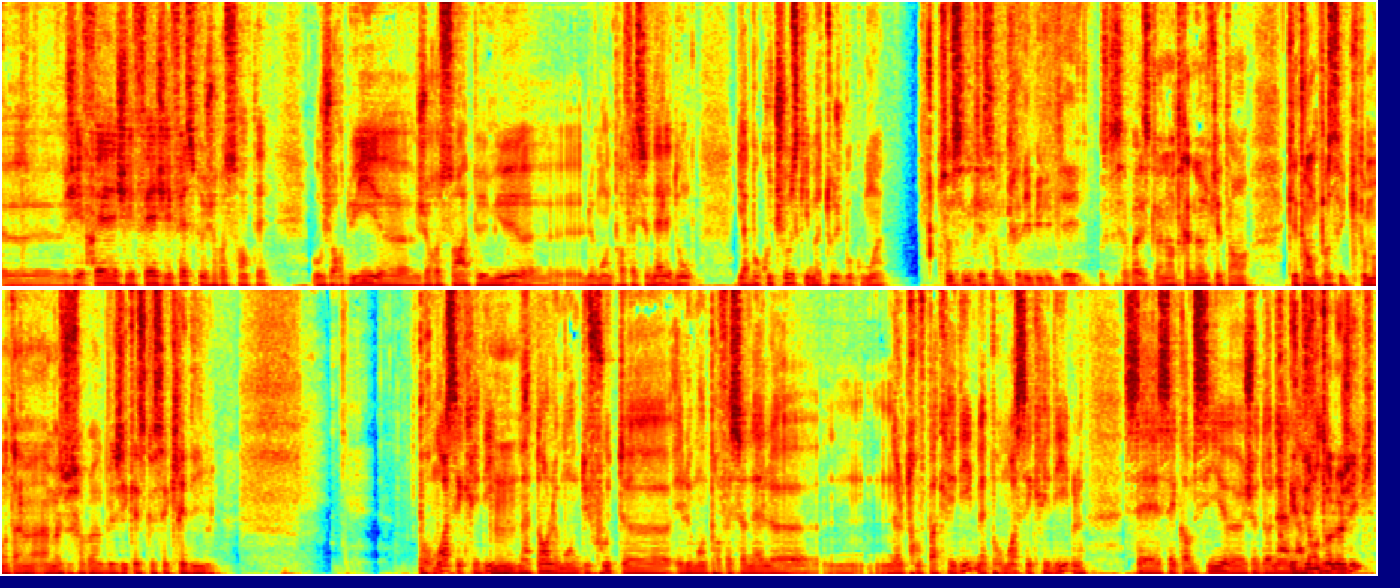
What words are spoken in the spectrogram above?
euh, j'ai fait, j'ai fait, j'ai fait ce que je ressentais. Aujourd'hui, je ressens un peu mieux le monde professionnel et donc il y a beaucoup de choses qui me touchent beaucoup moins. C'est aussi une question de crédibilité, parce que c'est vrai, est-ce qu'un entraîneur qui est en qui est en poste et qui commente un, un match de championnat de Belgique, est-ce que c'est crédible? Pour moi, c'est crédible. Mmh. Maintenant, le monde du foot euh, et le monde professionnel euh, ne le trouvent pas crédible, mais pour moi, c'est crédible. C'est comme si euh, je donnais un et avis. déontologique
